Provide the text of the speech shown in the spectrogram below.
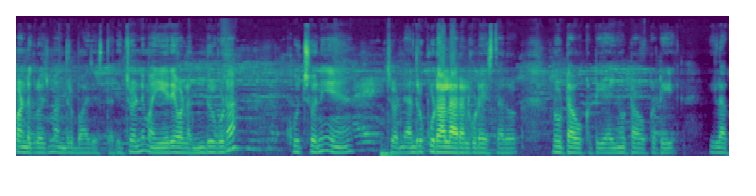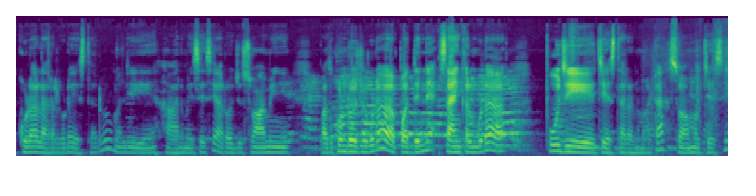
పండుగ రోజు అందరూ బాగా చేస్తారు. చూడండి మా ఏరియా వాళ్ళందరూ కూడా కూర్చొని చూడండి అందరూ కుడాలారాలు కూడా వేస్తారు. నూట ఒకటి ఐ నూట ఒకటి ఇలా కుడాలారాలు కూడా వేస్తారు. మళ్ళీ హారం వేసేసి ఆ రోజు స్వామి పదకొండు రోజులు కూడా పొద్దున్నే సాయంకాలం కూడా పూజ చేస్తారనమాట స్వామి వచ్చేసి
